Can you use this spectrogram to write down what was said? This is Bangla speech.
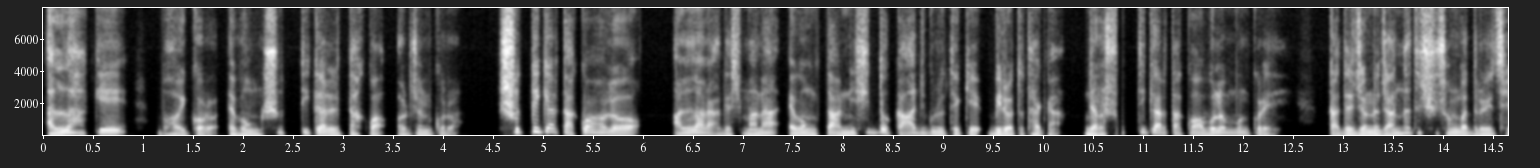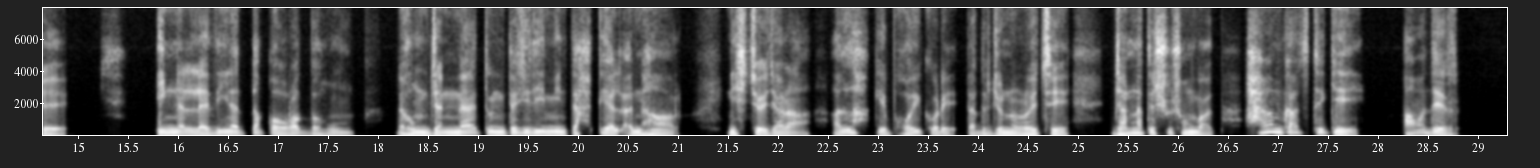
আল্লাহকে ভয় করো এবং সত্যিকারের তাকওয়া অর্জন করো। সত্যিকার তাকওয়া হলো আল্লাহর আদেশ মানা এবং তার নিষিদ্ধ কাজগুলো থেকে বিরত থাকা। যারা সত্যিকার তাকওয়া অবলম্বন করে, তাদের জন্য জান্নাতের সুসংবাদ রয়েছে। ইন্নাল্লাযীনা তাকাউ রাব্বাহুম লাহুম জান্নাতুন তাজরি মিন আনহার নিশ্চয় যারা আল্লাহকে ভয় করে, তাদের জন্য রয়েছে জান্নাতের সুসংবাদ। হারাম কাজ থেকে আমাদের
